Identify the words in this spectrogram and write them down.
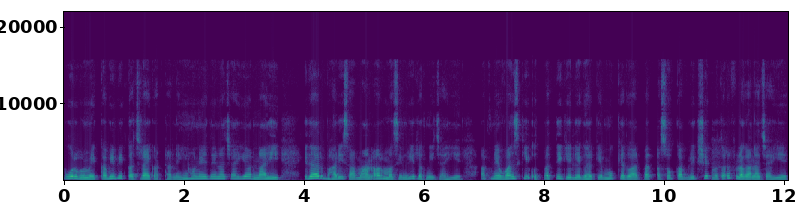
पूर्व में कभी भी कचरा इकट्ठा नहीं होने देना चाहिए और ना ही इधर भारी सामान और मशीनरी रखनी चाहिए। अपने वंश की उत्पत्ति के लिए घर के मुख्य द्वार पर अशोक का वृक्ष तरफ़ लगाना चाहिए।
